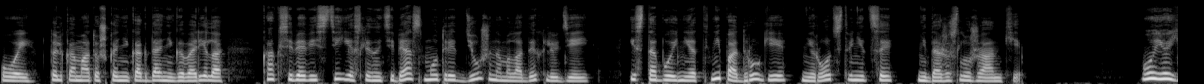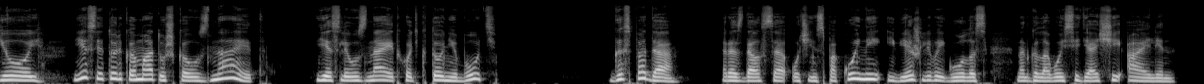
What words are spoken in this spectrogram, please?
Ой, только матушка никогда не говорила, как себя вести, если на тебя смотрит дюжина молодых людей, и с тобой нет ни подруги, ни родственницы, ни даже служанки. Ой-ой-ой, если только матушка узнает, если узнает хоть кто-нибудь, «Господа!» — раздался очень спокойный и вежливый голос над головой сидящей Айлин,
